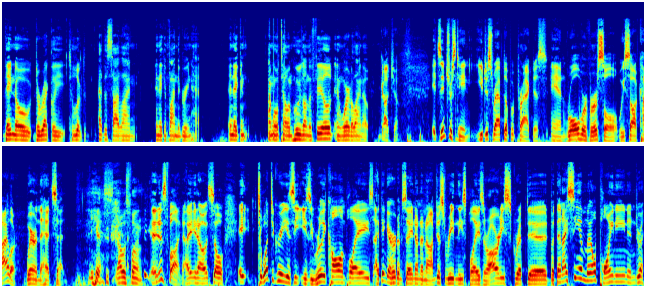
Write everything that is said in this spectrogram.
they know directly to look at the sideline and they can find the green hat. And they can I'm going to tell them who's on the field and where to line up. Gotcha. It's interesting. You just wrapped up a practice and role reversal. We saw Kyler wearing the headset. yes, that was fun. it is fun. I, you know, so it, to what degree is he is he really calling plays? I think I heard him say, "No, no, no. I'm just reading these plays. They're already scripted." But then I see him you know, pointing and.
